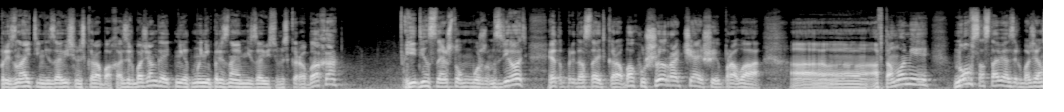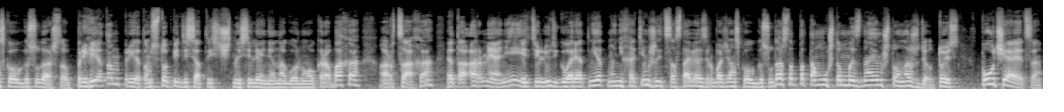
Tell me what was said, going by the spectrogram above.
Признайте независимость Карабаха. Азербайджан говорит, нет, мы не признаем независимость Карабаха, Единственное, что мы можем сделать, это предоставить Карабаху широчайшие права э, автономии, но в составе азербайджанского государства. При этом, при этом 150 тысяч населения Нагорного Карабаха, Арцаха, это армяне, и эти люди говорят, нет, мы не хотим жить в составе азербайджанского государства, потому что мы знаем, что нас ждет. То есть, получается,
